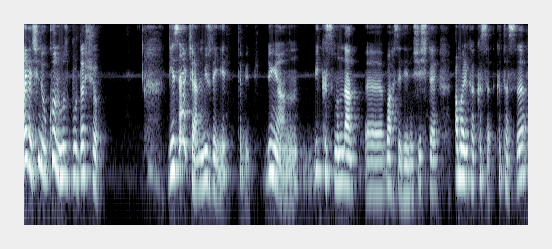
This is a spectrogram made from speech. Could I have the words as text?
Evet şimdi konumuz burada şu. Gezerken müzeyi tabii dünyanın bir kısmından e, bahsedilmiş. İşte Amerika kıtası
